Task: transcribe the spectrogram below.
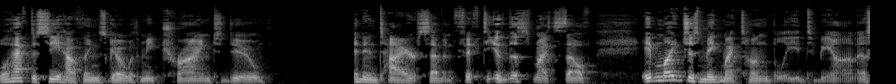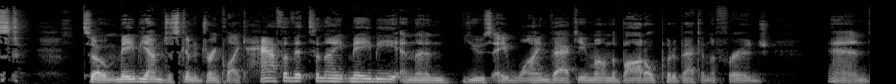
we'll have to see how things go with me trying to do an entire 750 of this myself. It might just make my tongue bleed, to be honest. So maybe I'm just going to drink like half of it tonight, maybe, and then use a wine vacuum on the bottle, put it back in the fridge, and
